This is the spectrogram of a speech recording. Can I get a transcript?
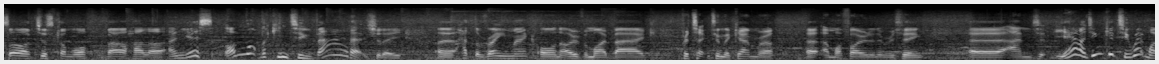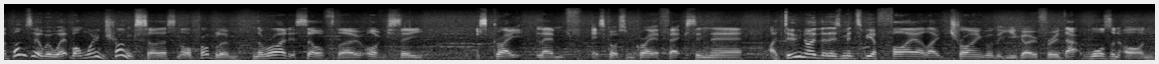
So I've just come off Valhalla, and yes, I'm not looking too bad actually. Uh, had the rain mac on over my bag, protecting the camera uh, and my phone and everything. Uh, and yeah, I didn't get too wet. My bum's a little bit wet, but I'm wearing trunks, so that's not a problem. And the ride itself, though, obviously, it's great length. It's got some great effects in there. I do know that there's meant to be a fire like triangle that you go through. That wasn't on,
